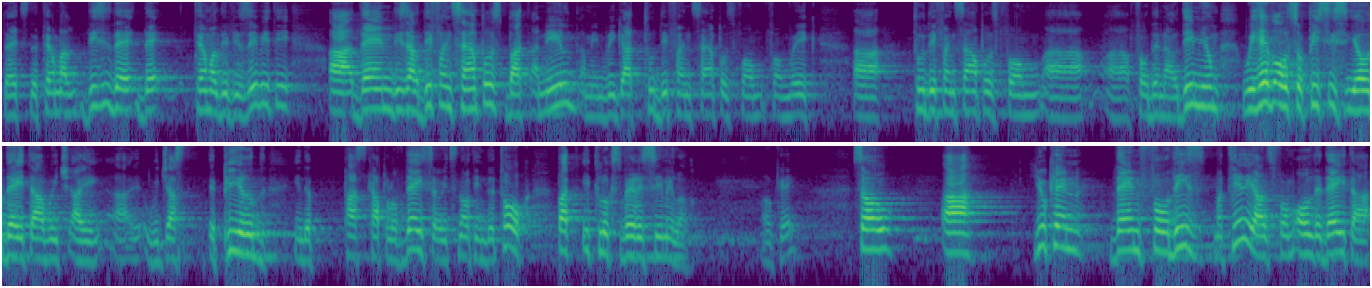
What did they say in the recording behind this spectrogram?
That's the thermal, this is the, the thermal diffusivity. Uh, then these are different samples, but annealed. I mean, we got two different samples from, from Rick, uh, two different samples from, uh, uh for the neodymium. We have also PCCO data, which I, uh, we just appeared in the past couple of days, so it's not in the talk, but it looks very similar, okay? So uh, you can then, for these materials from all the data,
